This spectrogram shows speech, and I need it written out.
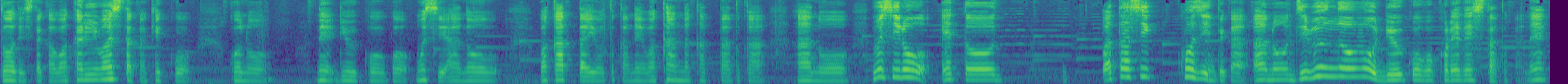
どうでしたか？分かりましたか？結構、このね、流行語。もしあの、分かったよとかね、分かんなかったとか、あの、むしろ、えっと、私個人というか、あの、自分が思う流行語これでしたとかね。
